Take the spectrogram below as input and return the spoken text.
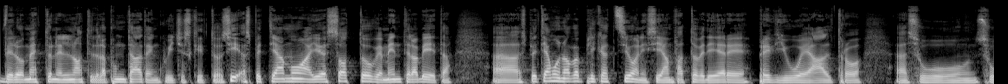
ve lo metto nelle note della puntata in cui c'è scritto sì, aspettiamo iOS 8, ovviamente la beta, uh, aspettiamo nuove applicazioni, sì, hanno fatto vedere preview e altro uh, su, su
